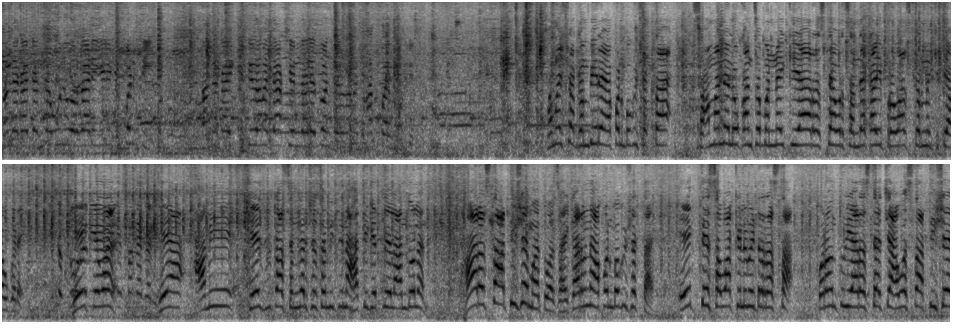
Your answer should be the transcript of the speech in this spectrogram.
संध्याकाळच्या त्या उडीवर गाडी गेली की पडती. संध्याकाळी किती जणांचे ॲक्सिडेंट झाले? दोन चार जणांचे हातपाय मोडले. समस्या गंभीर आहे. आपण बघू शकता सामान्य लोकांचं म्हणणं आहे की या रस्त्यावर संध्याकाळी प्रवास करणं किती अवघड आहे. हे केवळ. हे आम्ही केज विकास संघर्ष समितीनं हाती घेतलेलं आंदोलन हा रस्ता अतिशय महत्त्वाचा आहे. कारण आपण बघू शकता एक ते सव्वा किलोमीटर रस्ता परंतु या रस्त्याची अवस्था अतिशय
